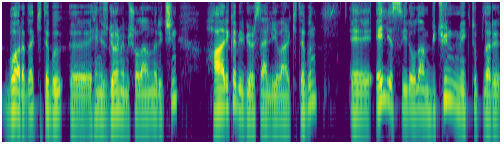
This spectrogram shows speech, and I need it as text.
bu arada kitabı e, henüz görmemiş olanlar için harika bir görselliği var kitabın. E, el yazısıyla olan bütün mektupları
